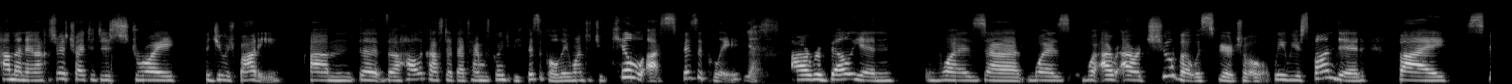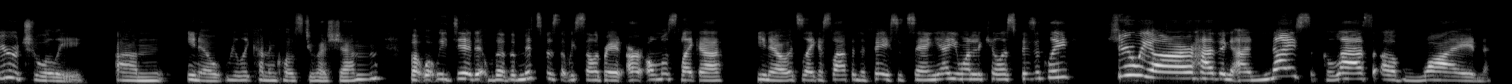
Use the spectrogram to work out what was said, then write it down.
Haman and Achashverosh tried to destroy the Jewish body. Um, the the Holocaust at that time was going to be physical. They wanted to kill us physically. Yes, our rebellion was uh, was our our tshuva was spiritual. We responded by spiritually um, you know, really coming close to Hashem. But what we did, the, the mitzvahs that we celebrate are almost like a you know, it's like a slap in the face. It's saying, yeah, you wanted to kill us physically. Here we are having a nice glass of wine.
